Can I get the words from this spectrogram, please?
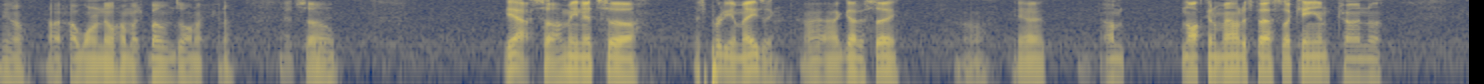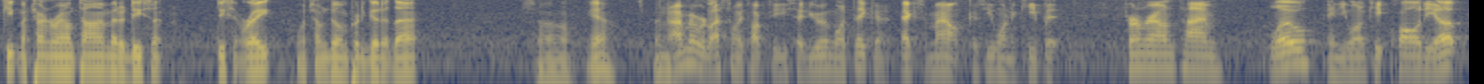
you know? I, I want to know how much bones on it. You know. Absolutely. So yeah. So I mean, it's uh, it's pretty amazing. I, I gotta say. Uh, yeah, I'm knocking them out as fast as I can, trying to keep my turnaround time at a decent decent rate, which I'm doing pretty good at that. So yeah, it's been I remember last time we talked to you, you said you were going to take an X amount because you want to keep it turnaround time low and you want to keep quality up.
